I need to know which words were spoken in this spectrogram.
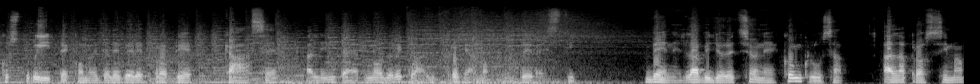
costruite come delle vere e proprie case all'interno delle quali troviamo appunto i resti. Bene, la video lezione è conclusa, alla prossima!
